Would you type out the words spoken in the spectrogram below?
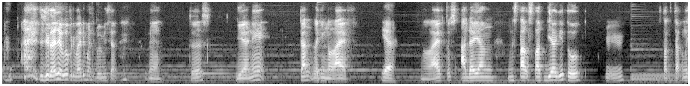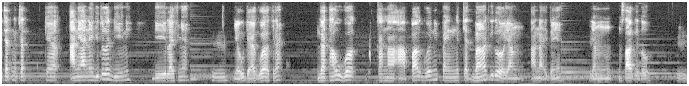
jujur aja gue pribadi masih belum bisa nah terus dia nih kan lagi nge-live Iya. Yeah. Nge-live terus ada yang nge-stalk dia gitu. Mm -hmm. Stalk ngechat ngechat kayak aneh-aneh gitu lah di ini di live-nya. Mm. Ya udah gue akhirnya nggak tahu gue karena apa gue nih pengen ngechat banget gitu loh yang anak itunya mm. yang nge-stalk itu. Mm.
